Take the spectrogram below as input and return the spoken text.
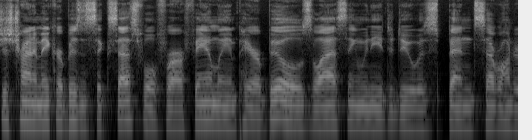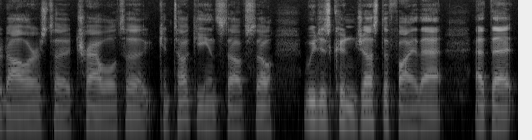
just trying to make our business successful for our family and pay our bills. The last thing we need to do was spend several hundred dollars to travel to Kentucky and stuff. So we just couldn't justify that at that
